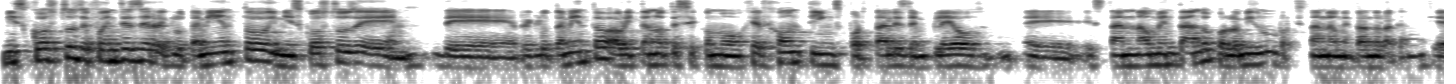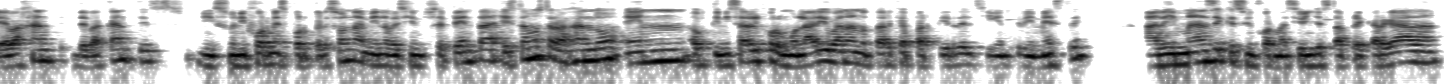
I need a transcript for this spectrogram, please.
Mis costos de fuentes de reclutamiento y mis costos de, reclutamiento, ahorita nótese como headhuntings, portales de empleo eh, están aumentando por lo mismo, porque están aumentando la cantidad de, de vacantes. Mis uniformes por persona, 1970. Estamos trabajando en optimizar el formulario. Van a notar que a partir del siguiente bimestre, además de que su información ya está precargada,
